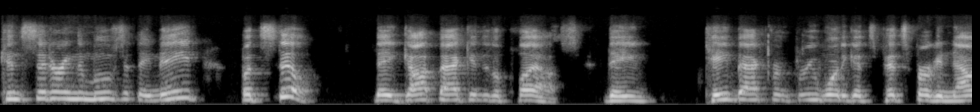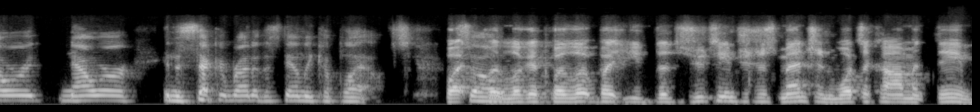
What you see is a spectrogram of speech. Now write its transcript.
considering the moves that they made, but still, they got back into the playoffs. They came back from 3-1 against Pittsburgh, and now we're now we're in the second round of the Stanley Cup playoffs. But So- but look at but look but you, the two teams you just mentioned. What's a common theme?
